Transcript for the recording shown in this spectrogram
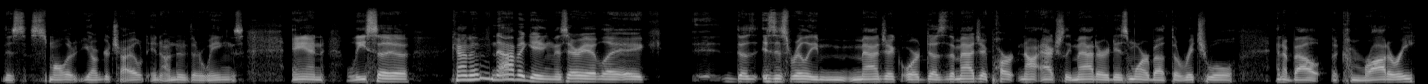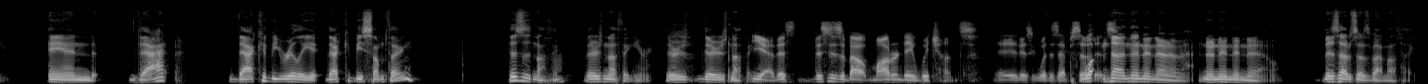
this smaller younger child in under their wings, and Lisa kind of navigating this area of like does is this really magic or does the magic part not actually matter? It is more about the ritual and about the camaraderie. And that that could be really that could be something this is nothing. There's nothing here. There's there's nothing Yeah, this this is about modern day witch hunts. It is what this episode Well, is. no no no no no no no no no no. This episode's about nothing.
